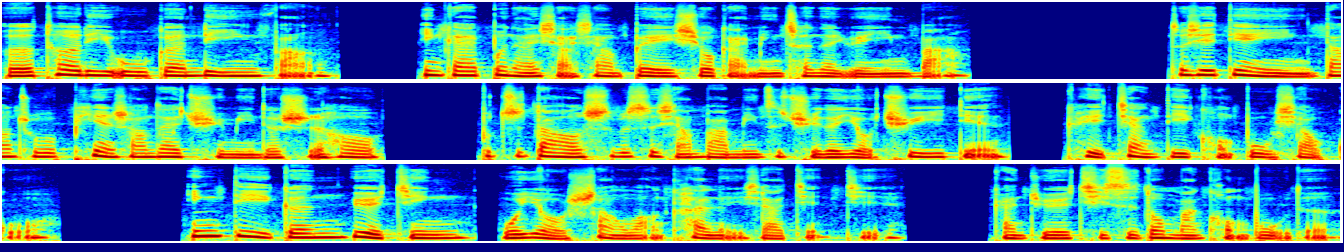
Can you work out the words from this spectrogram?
而特利屋跟丽英房，应该不难想象被修改名称的原因吧？这些电影当初片商在取名的时候。不知道是不是想把名字取得有趣一点，可以降低恐怖效果。阴蒂跟月经，我有上网看了一下简介，感觉其实都蛮恐怖的。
